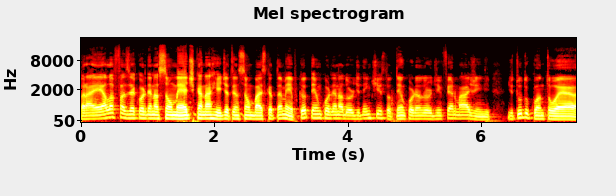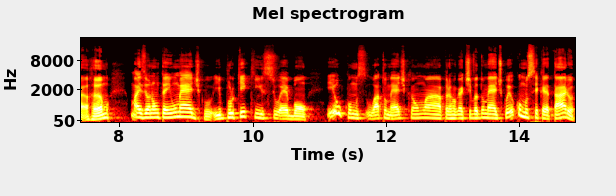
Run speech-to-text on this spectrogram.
para ela fazer a coordenação médica na rede de atenção básica também. Porque eu tenho um coordenador de dentista, eu tenho um coordenador de enfermagem, de, de tudo quanto é ramo, mas eu não tenho um médico. E por que, que isso é bom? Eu, como o ato médico é uma prerrogativa do médico, eu, como secretário,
